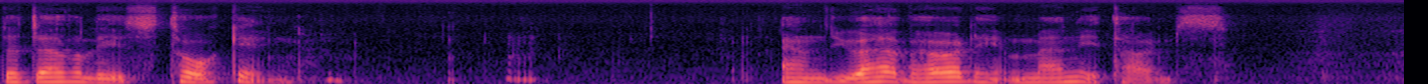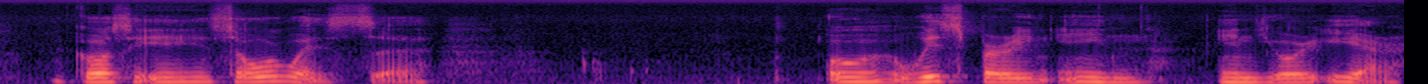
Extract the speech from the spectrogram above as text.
the devil is talking. And you have heard him many times because he is always uh, whispering in in your ear.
